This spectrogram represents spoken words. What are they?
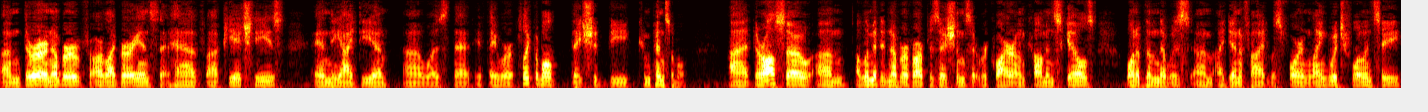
Um, there are a number of our librarians that have uh, PhDs, and the idea uh, was that if they were applicable, they should be compensable. Uh, there are also um, a limited number of our positions that require uncommon skills. One of them that was um, identified was foreign language fluency,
